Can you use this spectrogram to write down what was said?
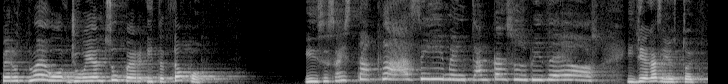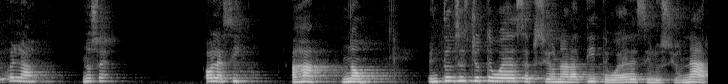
Pero luego yo voy al súper y te topo. Y dices, ahí está casi, me encantan sus videos. Y llegas y yo estoy, hola, no sé. Hola, sí. Ajá, no. Entonces yo te voy a decepcionar a ti, te voy a desilusionar.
